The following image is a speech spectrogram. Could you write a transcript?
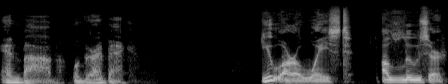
and Bob. We'll be right back. You are a waste, a loser.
